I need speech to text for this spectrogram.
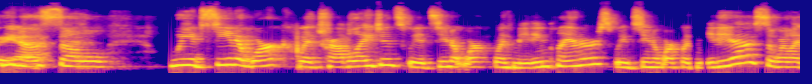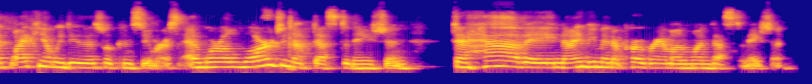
So, you know, so we had seen it work with travel agents. We had seen it work with meeting planners. We'd seen it work with media. So we're like, why can't we do this with consumers? And we're a large enough destination to have a 90 minute program on one destination.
